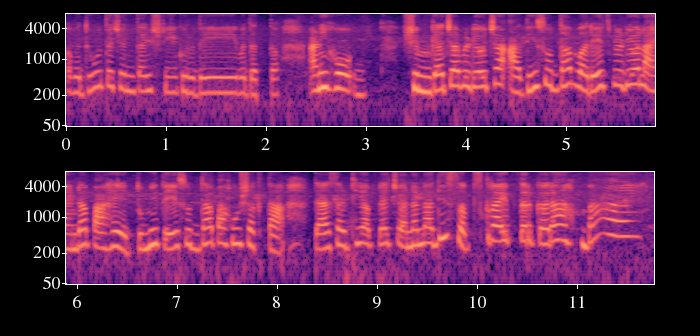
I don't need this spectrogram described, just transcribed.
Avadhut Chintan Shri Gurudev दत्त. आणि हो शिमग्याच्या व्हिडिओच्या आधीसुद्धा बरेच व्हिडिओ लाईंडअप आहेत. तुम्ही ते सुद्धा पाहू शकता. त्यासाठी आपल्या चॅनल आधी सबस्क्राईब तर करा. बाय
